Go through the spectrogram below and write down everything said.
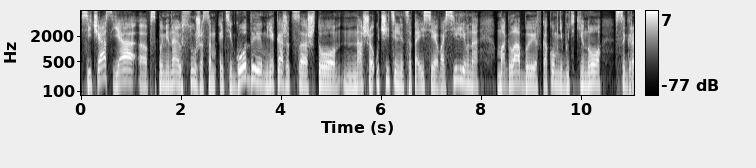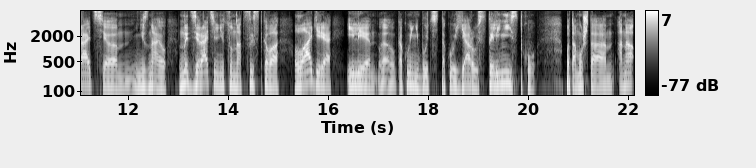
Сейчас я э, вспоминаю с ужасом эти годы. Мне кажется, что наша учительница Таисия Васильевна могла бы в каком-нибудь кино сыграть, э, не знаю, надзирательницу нацистского лагеря или э, какую-нибудь такую ярую сталинистку, потому что она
